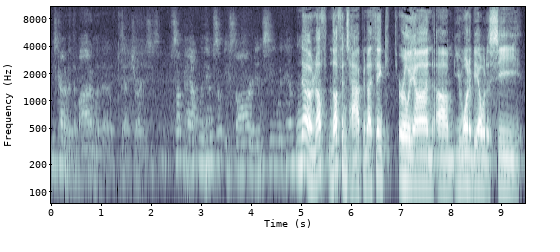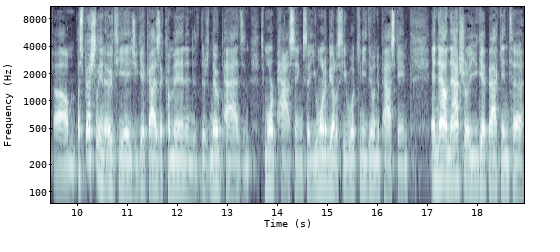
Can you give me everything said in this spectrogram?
he's kind of at the bottom of the depth chart. Is something happened with him? Something you saw or didn't see with him? No, nothing, nothing's happened. I think early on, um, you want to be able to see, um, especially in OTAs, you get guys that come in and there's no pads and it's more passing. So you want to be able to see what can he do in the pass game. And now naturally, you get back into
